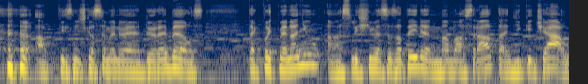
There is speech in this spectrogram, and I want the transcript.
a písnička se jmenuje The Rebels. Tak pojďme na ňu a slyšíme se za týden. Mám vás rád a díky čau.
